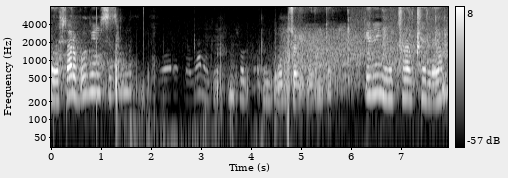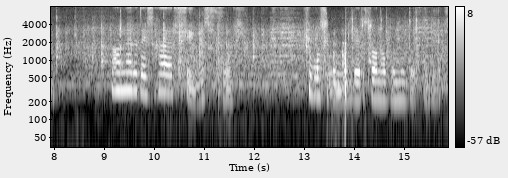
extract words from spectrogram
arkadaşlar bugün sizinle devam ediyoruz. İnşallah doğru söylüyorumdur. Gelin yükseltelim. An neredeyse her şeyimiz full. Şu boss'u fulleriz sonra bunu da fulleriz.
